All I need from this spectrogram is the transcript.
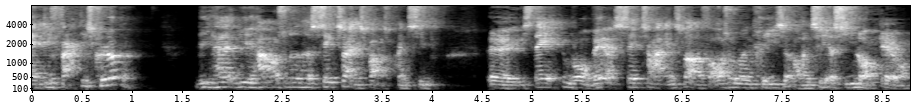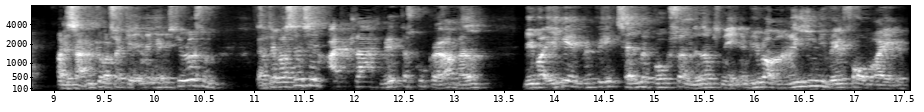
at det faktisk kørte. Vi har, vi har også noget, der hedder sektoransvarsprincip øh, i staten, hvor hver sektor har ansvaret for også under en krise at håndtere sine opgaver. Og det samme gjorde sig gældende her i styrelsen. Så det var sådan set ret klart, hvem der skulle gøre hvad. Vi var ikke, vi blev ikke taget med bukserne ned om knæene. Vi var rimelig velforberedte,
